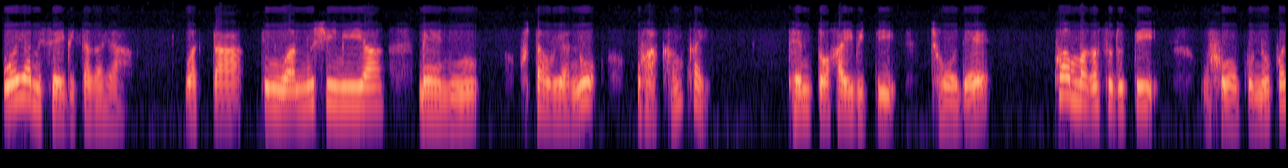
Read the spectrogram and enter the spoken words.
おやみせいびたがや、わった、ティンワンのシーミーや、名人、ふたうやのおはかんかい。テントハイビティ、ちょうで、クワンマがするて、ウフォークのこっ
